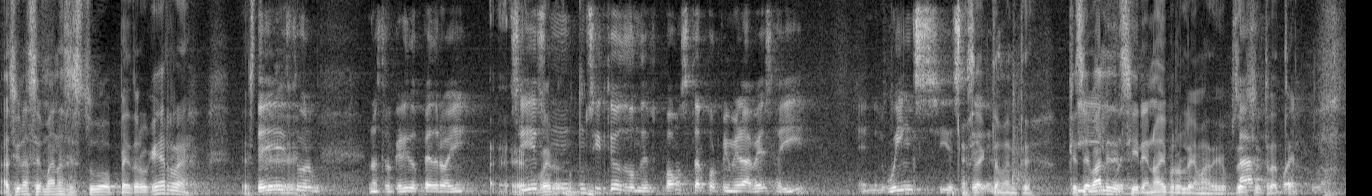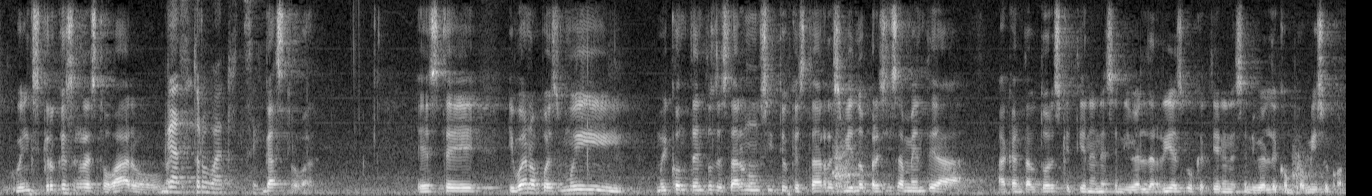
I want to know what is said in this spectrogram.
hace unas semanas estuvo Pedro Guerra. Este, Sí, estuvo nuestro querido Pedro ahí. Sí, es bueno. un, un sitio donde vamos a estar por primera vez ahí, en el Wings. Y este- Exactamente. Que se vale pues, decir, eh, no hay problema, digo, pues de eso ah, se trata. bueno, bien. Wings creo que es Restobar o una Gastrobar, sí. Gastrobar. Este, y bueno, pues muy, muy contentos de estar en un sitio que está recibiendo precisamente a, a cantautores que tienen ese nivel de riesgo, que tienen ese nivel de compromiso con,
